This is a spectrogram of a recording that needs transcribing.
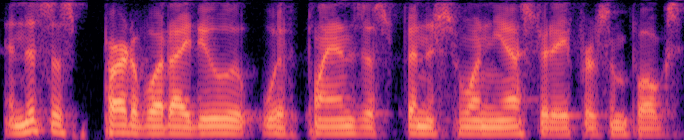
and this is part of what I do with plans just finished one yesterday for some folks.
